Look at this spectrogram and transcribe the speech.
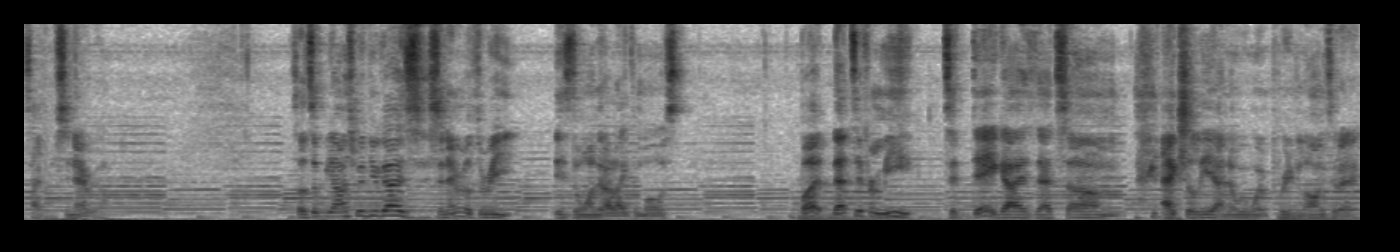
type of scenario. So to be honest with you guys, scenario three is the one that I like the most. But that's it for me today, guys. That's um actually I know we went pretty long today.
